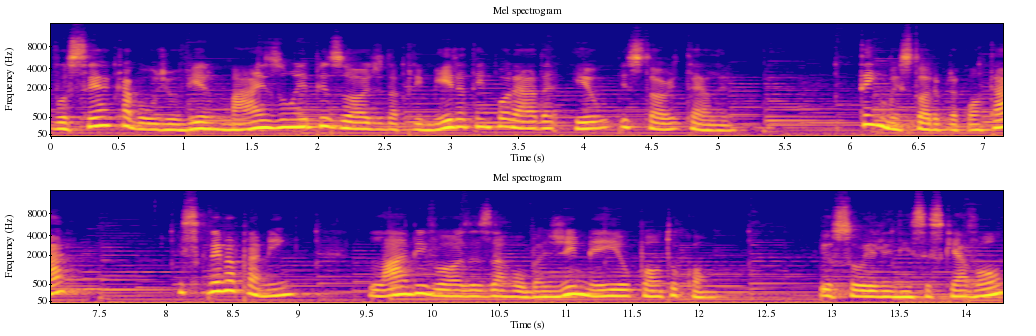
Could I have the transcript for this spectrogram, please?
Você acabou de ouvir mais um episódio da primeira temporada Eu Storyteller. Tem uma história para contar? Escreva para mim labvozes@gmail.com. Eu sou Helenice Schiavon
